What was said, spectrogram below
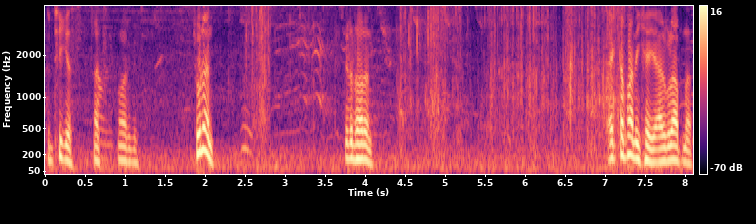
তো ঠিক আছে আচ্ছা আমার কিছু। শুনেন? জি। এটা ধরেন। একটা পানি খাই আরগুলো আপনার।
